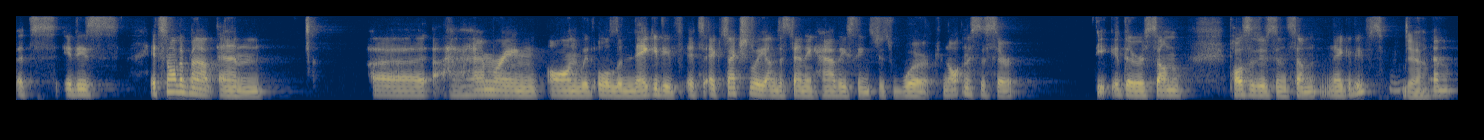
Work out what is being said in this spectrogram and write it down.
it's, it is, it's not about, um, uh, hammering on with all the negative. It's, it's actually understanding how these things just work, not necessarily there are some positives and some negatives. Yeah. Um,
